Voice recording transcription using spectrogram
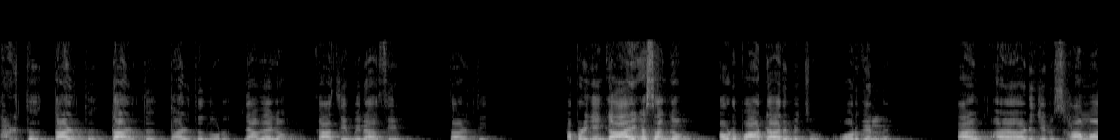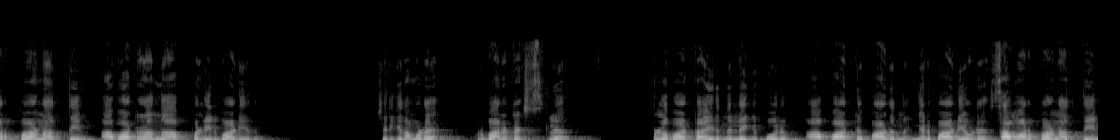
താഴ്ത്ത് താഴ്ത്ത് താഴ്ത്ത് താഴ്ത്ത് എന്ന് പറഞ്ഞു. ഞാൻ വേഗം കാസിയും ബിലാസിയും താഴ്ത്തി. അപ്പോഴേക്കും ഗായക സംഘം അവിടെ പാട്ട് ആരംഭിച്ചു ഓർഗനിൽ. അടിച്ചിട്ട് സമർപ്പണത്തിൻ ആ പാട്ടാണ് അന്ന് ആ പള്ളിയിൽ പാടിയത്. ശരിക്കും നമ്മുടെ കുർബാന ടെക്സ്റ്റിൽ ഉള്ള പാട്ടായിരുന്നില്ലെങ്കിൽ പോലും ആ പാട്ട് പാടുന്ന ഇങ്ങനെ പാടി അവിടെ സമർപ്പണത്തിൻ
